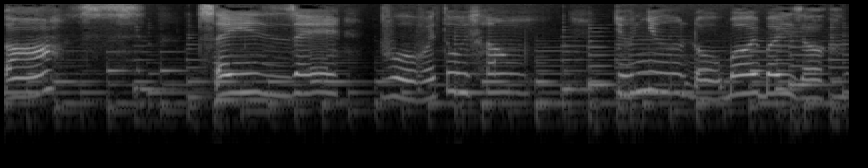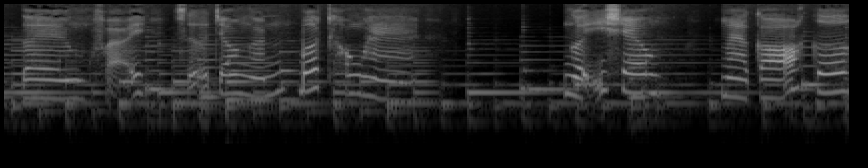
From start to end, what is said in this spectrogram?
có xây dê vừa với tôi không chứ như đồ bơi bây giờ toàn phải sửa cho ngắn bớt không hà. Nghĩ sao mà có cơ?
